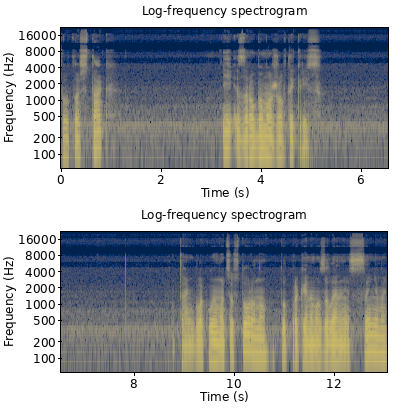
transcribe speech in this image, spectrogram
Тут ось так. І зробимо жовтий кріс. Так, блокуємо цю сторону. Тут прокинемо зелені з синіми.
